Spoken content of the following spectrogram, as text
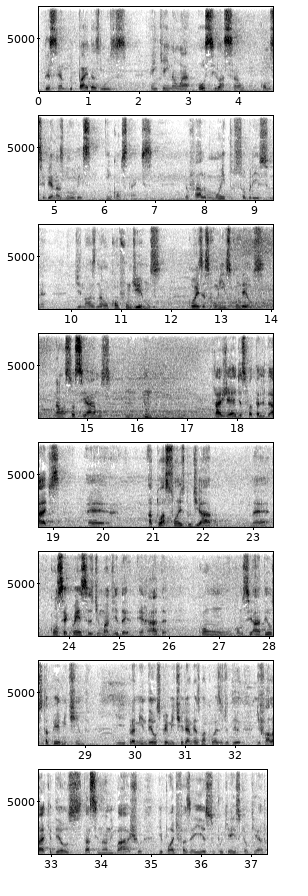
descendo do Pai das luzes, em quem não há oscilação, como se vê nas nuvens inconstantes. Eu falo muito sobre isso, né? De nós não confundirmos coisas ruins com Deus, não associarmos tragédias, fatalidades, é, atuações do diabo, né? consequências de uma vida errada com como se ah Deus está permitindo. E para mim Deus permitir é a mesma coisa de, de, de falar que Deus está assinando embaixo e pode fazer isso porque é isso que eu quero.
